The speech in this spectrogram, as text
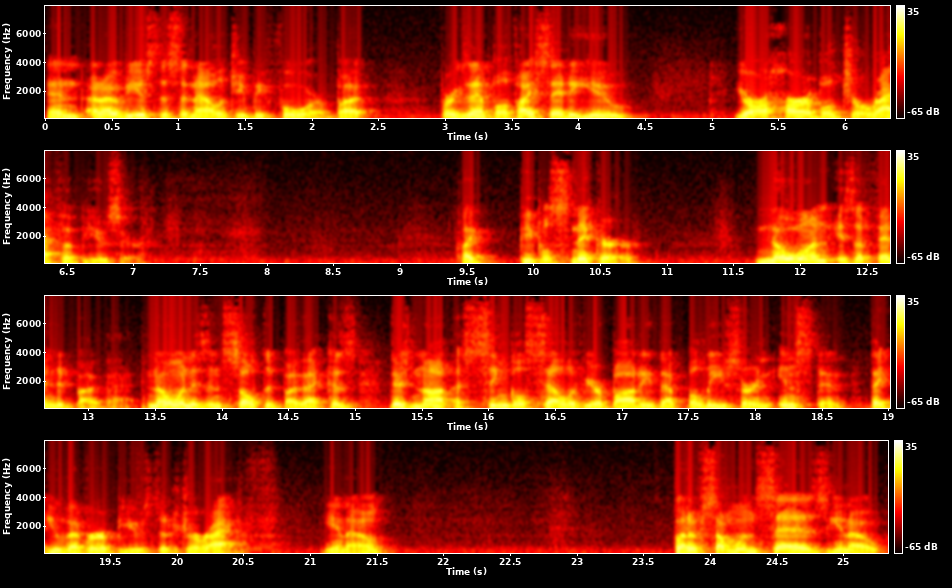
and and I've used this analogy before, but for example, if I say to you, "You're a horrible giraffe abuser." like people snicker, no one is offended by that. No one is insulted by that because there's not a single cell of your body that believes for an instant that you've ever abused a giraffe, you know? But if someone says, you know,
